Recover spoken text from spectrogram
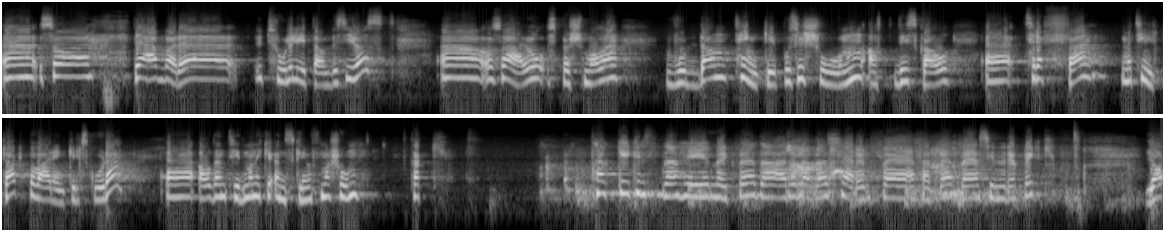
Eh, så det er bare utrolig lite ambisiøst. Eh, og så er jo spørsmålet hvordan tenker posisjonen at de skal eh, treffe med tiltak på hver enkelt skole, eh, all den tid man ikke ønsker informasjonen? Takk. Takk, Kristine Høie Mørkbø. Da er det Laura Kierulf Frp med sin replikk. Ja,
